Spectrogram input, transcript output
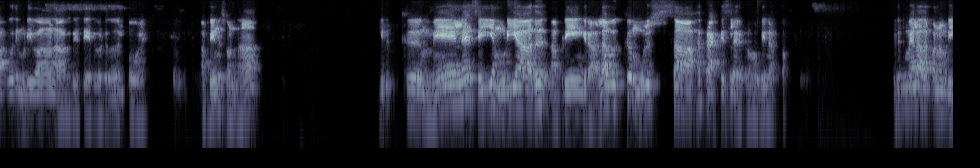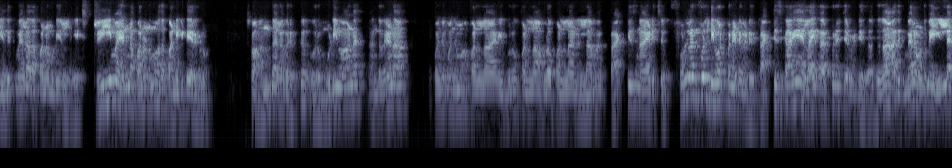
ஆகுதி முடிவான ஆகுதி செய்து விடுவதில் போலே. அப்படின்னு சொன்னா இதுக்கு மேல செய்ய முடியாது அப்படிங்கிற அளவுக்கு முழுசாக பிராக்டிஸ்ல இருக்கணும் அப்படின்னு அர்த்தம். இதுக்கு மேல அதை பண்ண முடியும் இதுக்கு மேல அதை பண்ண முடியல. எக்ஸ்ட்ரீமா என்ன பண்ணணுமோ அதை பண்ணிக்கிட்டே இருக்கணும். ஸோ அந்த அளவிற்கு ஒரு முடிவான அந்த வேணா கொஞ்சம் கொஞ்சமா பண்ணலாம் இவ்வளவு பண்ணலாம் அவ்வளவு பண்ணலாம் இல்லாம பிராக்டிஸ் ஆயிடுச்சு. ஃபுல் அண்ட் ஃபுல் டிவோட் பண்ணிட வேண்டியது. பிராக்டிஸ்க்காக என் லைஃப் அர்ப்பணிச்சிட வேண்டியது. அதுதான் அதுக்கு மேல ஒண்ணுமே இல்லை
